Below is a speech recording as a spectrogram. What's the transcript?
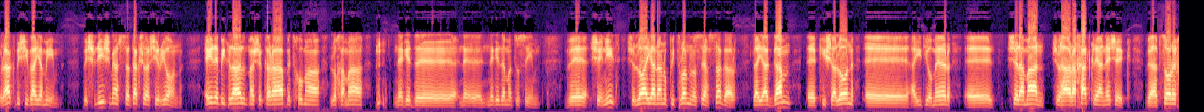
רק בשבעה ימים, ושליש מהסד"כ של השריון. אלה בגלל מה שקרה בתחום הלוחמה נגד, אה, נגד המטוסים. ושנית, שלא היה לנו פתרון לנושא הסגר, זה היה גם אה, כישלון, אה, הייתי אומר, של אמ"ן, של הערכת כלי הנשק, והצורך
